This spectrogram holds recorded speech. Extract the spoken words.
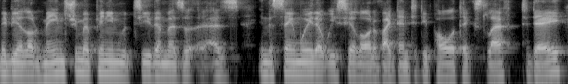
maybe a lot of mainstream opinion would see them as as in the same way that we see a lot of identity politics left today,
